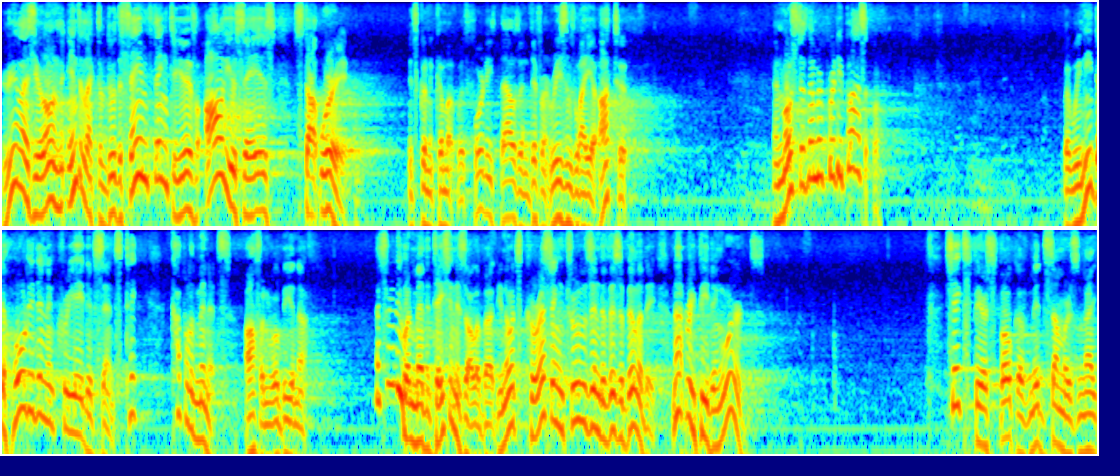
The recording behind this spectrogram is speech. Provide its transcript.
You realize your own intellect will do the same thing to you if all you say is, Stop worrying. It's going to come up with 40,000 different reasons why you ought to. And most of them are pretty plausible. But we need to hold it in a creative sense. Take a couple of minutes, often will be enough. That's really what meditation is all about. You know, it's caressing truths into visibility, not repeating words. Shakespeare spoke of Midsummer's Night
